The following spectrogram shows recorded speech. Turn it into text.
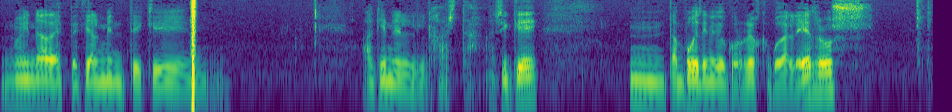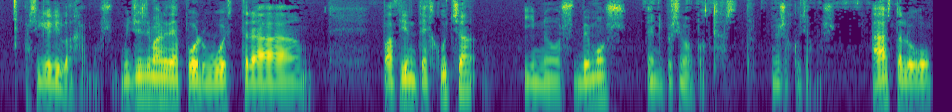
no hay nada especialmente que aquí en el hashtag. Así que mm, tampoco he tenido correos que pueda leeros. Así que aquí lo dejamos. Muchísimas gracias por vuestra paciente escucha y nos vemos en el próximo podcast. Nos escuchamos. Hasta luego.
